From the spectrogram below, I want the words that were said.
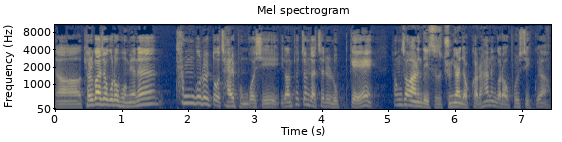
어, 결과적으로 보면은 탐구를 또 잘 본 것이 이런 표점 자체를 높게 형성하는 데 있어서 중요한 역할을 하는 거라고 볼 수 있고요.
